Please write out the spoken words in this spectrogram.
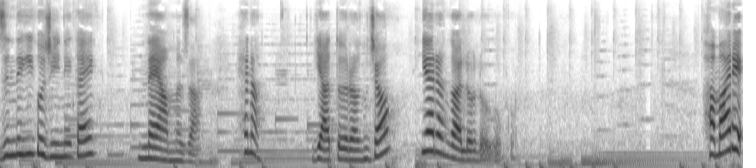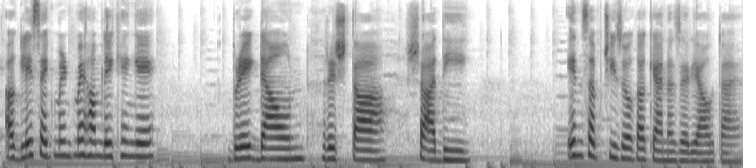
ज़िंदगी को जीने का एक नया मज़ा। है ना? या तो रंग जाओ या रंगा लो लोगों को। हमारे अगले सेगमेंट में हम देखेंगे ब्रेक डाउन रिश्ता, शादी, इन सब चीज़ों का क्या नज़रिया होता है।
